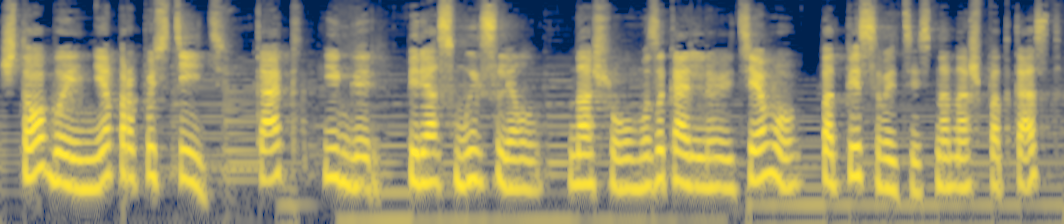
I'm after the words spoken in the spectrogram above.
Чтобы не пропустить, как Игорь переосмыслил нашу музыкальную тему, подписывайтесь на наш подкаст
